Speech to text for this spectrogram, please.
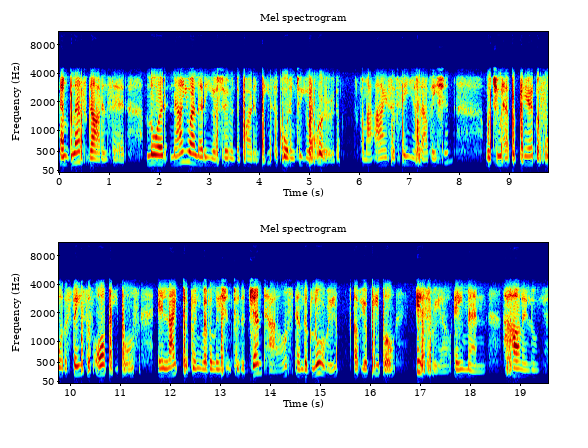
and blessed God and said, Lord, now you are letting your servant depart in peace according to your word. For my eyes have seen your salvation, which you have prepared before the face of all peoples, a light to bring revelation to the Gentiles and the glory of your people, Israel. Amen. Hallelujah.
